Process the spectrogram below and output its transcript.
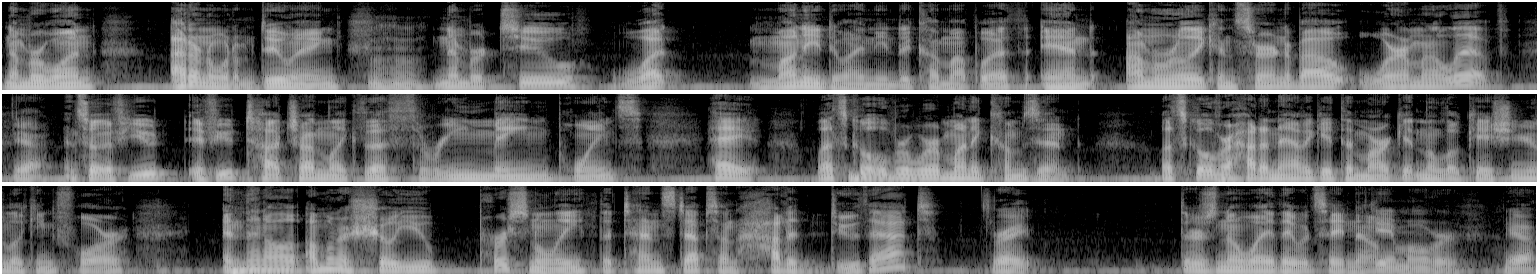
Number one, I don't know what I'm doing. Mm-hmm. Number two, what money do I need to come up with? And I'm really concerned about where I'm going to live. Yeah. And so if you if you touch on like the three main points, hey, let's go over where money comes in. Let's go over how to navigate the market and the location you're looking for. And then I'll, I'm going to show you personally the 10 steps on how to do that, Right. there's no way they would say no. Game over. Yeah.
